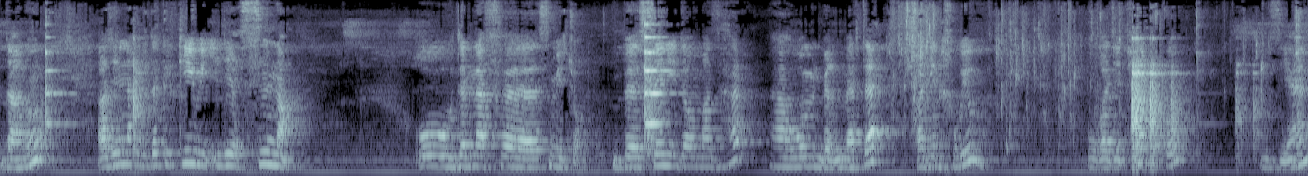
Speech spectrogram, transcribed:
دانون. غادي ناخذ داك الكيوي اللي غسلنا ودرنا في سميتو بسنيده وما زهر ها هو من بعد ما ارتاح غادي نخويوه. وغادي نحركوه مزيان.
